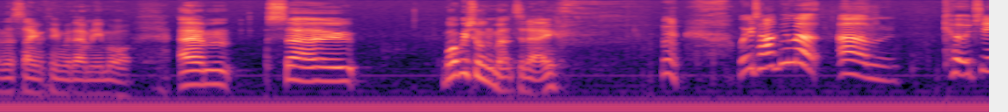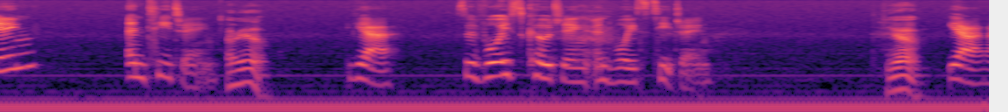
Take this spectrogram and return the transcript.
And the same thing with Emily Moore. Um, so, what are we talking about today? We're talking about um coaching and teaching. Oh yeah, Yeah, so voice coaching and voice teaching. yeah. Yeah.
